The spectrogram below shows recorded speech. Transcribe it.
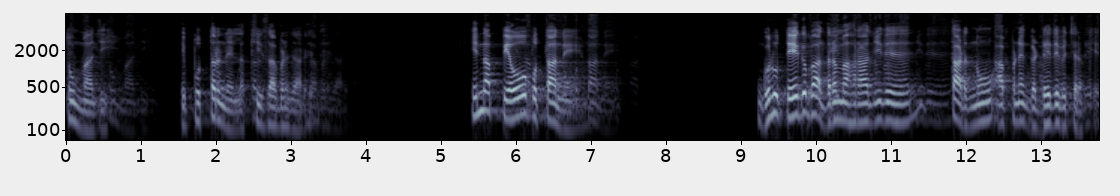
ਧੂਮਾ ਜੀ। ਇਹ ਪੁੱਤਰ ਨੇ ਲੱਖੀ ਸਾਹਿਬ ਬਣਜਾਰੇ ਦੇ ਇਹਨਾਂ ਪਿਓ ਪੁੱਤਾਂ ਨੇ ਗੁਰੂ ਤੇਗ ਬਹਾਦਰ ਮਹਾਰਾਜ ਜੀ ਦੇ ਧੜ ਨੂੰ ਆਪਣੇ ਗੱਡੇ ਦੇ ਵਿੱਚ ਰੱਖਿਆ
